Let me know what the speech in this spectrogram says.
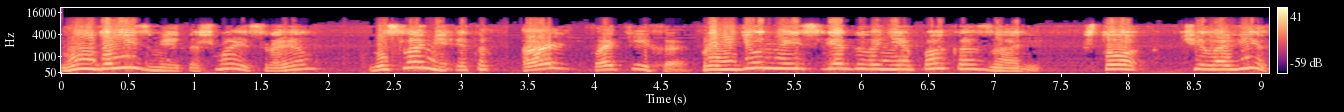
в иудаизме это «Шма Исраэл», в исламе это «Аль-Фатиха». Проведенные исследования показали, что человек,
